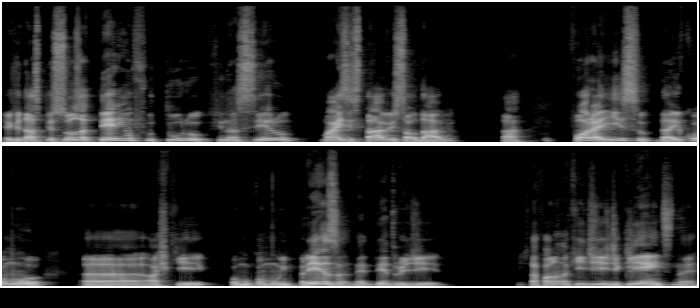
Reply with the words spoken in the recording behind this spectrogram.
e ajudar as pessoas a terem um futuro financeiro mais estável e saudável, tá? Fora isso, daí como uh, acho que como, como empresa, né, dentro de. A gente está falando aqui de, de clientes, né?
